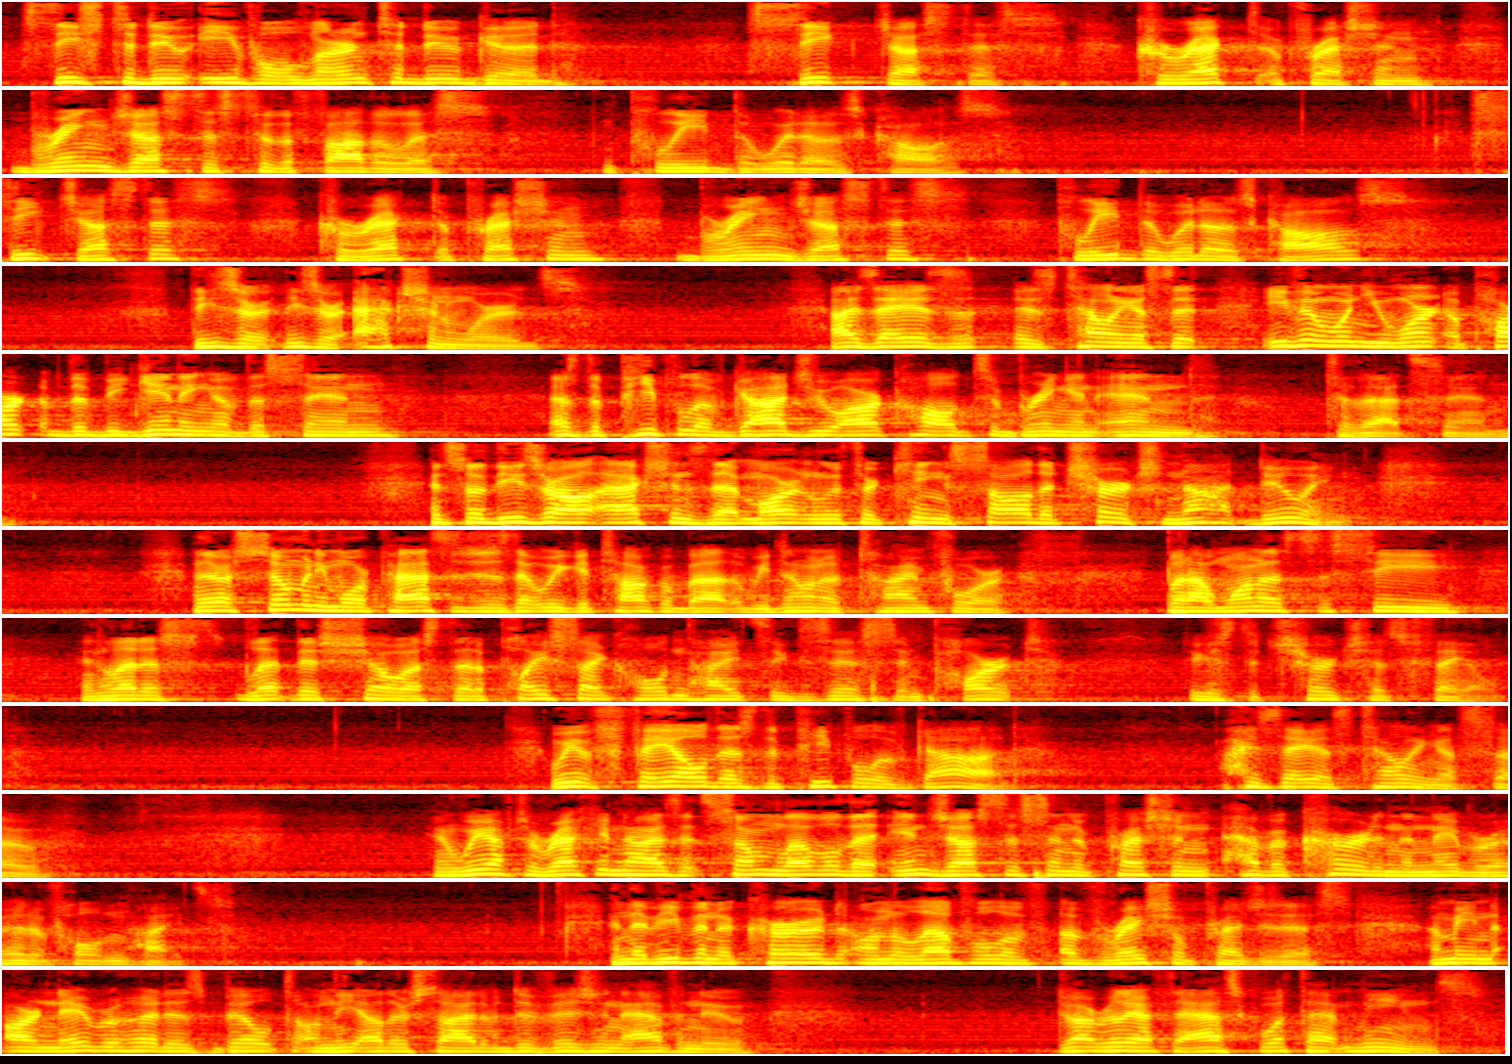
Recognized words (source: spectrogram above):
Cease to do evil, learn to do good, seek justice, correct oppression, bring justice to the fatherless, and plead the widow's cause. Seek justice, correct oppression, bring justice, plead the widow's cause. These are, these are action words. Isaiah is, is telling us that even when you weren't a part of the beginning of the sin, as the people of God, you are called to bring an end to that sin. And so these are all actions that Martin Luther King saw the church not doing. There are so many more passages that we could talk about that we don't have time for. But I want us to see and let, us, let this show us that a place like Holden Heights exists in part because the church has failed. We have failed as the people of God. Isaiah is telling us so. And we have to recognize at some level that injustice and oppression have occurred in the neighborhood of Holden Heights. And they've even occurred on the level of, of racial prejudice. I mean, our neighborhood is built on the other side of Division Avenue. Do I really have to ask what that means?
